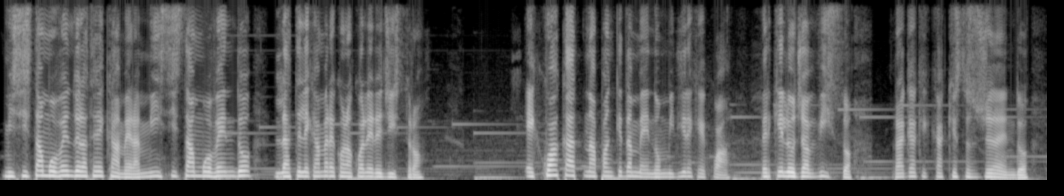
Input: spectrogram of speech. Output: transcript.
Mi si sta muovendo la telecamera. Mi si sta muovendo la telecamera con la quale registro. E qua Catnap anche da me. Non mi dire che è qua. Perché l'ho già visto. Raga, che cacchio sta succedendo?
